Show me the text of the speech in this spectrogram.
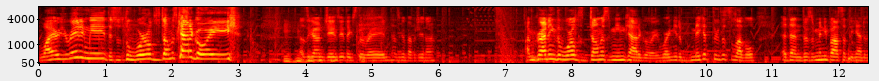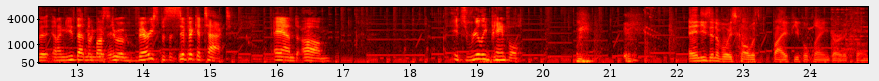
Why are you raiding me? This is the world's dumbest category. How's it going, Jamesy? Thanks for the raid. How's it going, Pappuccino? I'm grinding the world's dumbest meme category, where I need to make it through this level, and then there's a mini boss at the end of it, and I need that mini boss to do a very specific attack, and um, it's really painful. And he's in a voice call with five people playing Gartic Phone.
